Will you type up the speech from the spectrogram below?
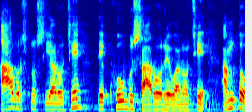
આ વર્ષનો શિયાળો છે તે ખૂબ સારો રહેવાનો છે. આમ તો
